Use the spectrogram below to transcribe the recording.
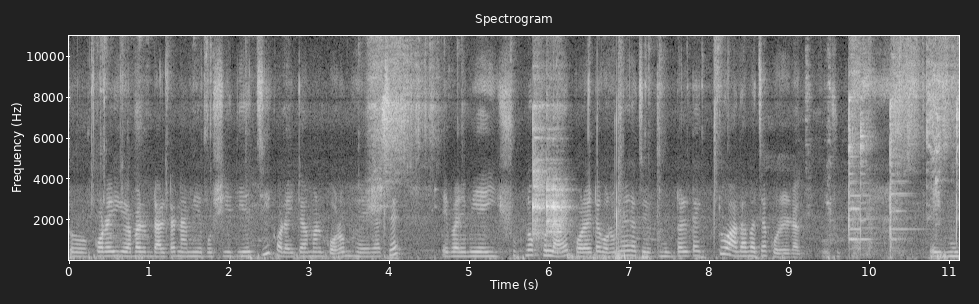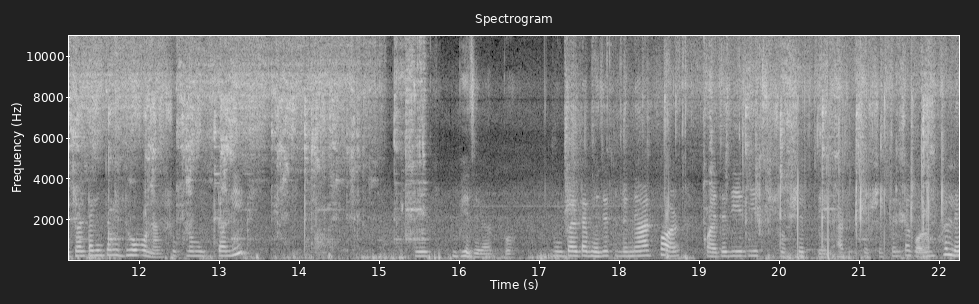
তো কড়াই আবার ডালটা নামিয়ে বসিয়ে দিয়েছি। কড়াইটা আমার গরম হয়ে গেছে। এবার আমি এই শুকনো খোলায় কড়াইটা গরম হয়ে গেছে, মুগ ডালটা একটু আধা ভাজা করে রাখব শুকনো। এই মুগ ডালটা কিন্তু আমি ধোবো না, শুকনো মুগ ডালই একটু ভেজে রাখব। মুগ ডালটা ভেজে তুলে নেওয়ার পর কড়াইতে দিয়ে দিয়েছি সর্ষের তেল। আর সর্ষের তেলটা গরম হলে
